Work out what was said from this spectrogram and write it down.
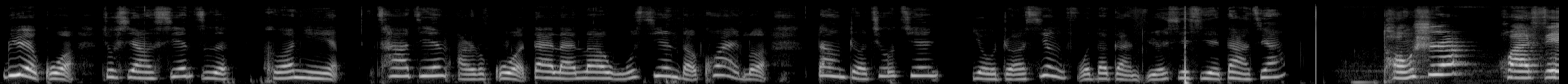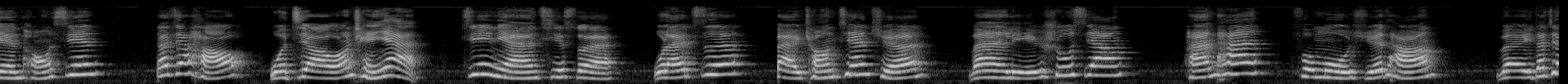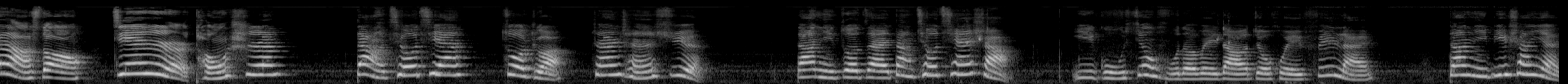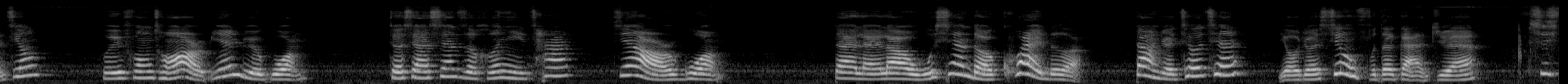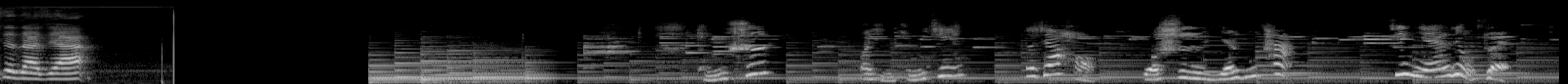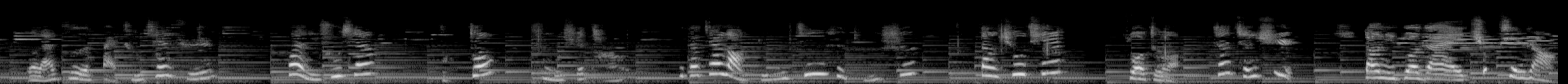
掠过，就像仙子和你擦肩而过，带来了无限的快乐。荡着秋千，有着幸福的感觉。谢谢大家。童诗唤醒童心。大家好，我叫王晨燕，今年七岁，我来自百城千泉。万里书香，寒滩父母学堂为大家朗诵今日童诗《荡秋千》，作者张晨旭。当你坐在荡秋千上，一股幸福的味道就会飞来。当你闭上眼睛，微风从耳边掠过，就像仙子和你擦肩而过。带来了无限的快乐，荡着秋千，有着幸福的感觉。谢谢大家。童诗唤醒童心。大家好，我是颜如灿，今年六岁，我来自百城千寻，万里书香枣庄父母学堂。为大家朗读今日童诗《荡秋千》，作者张晨旭。当你坐在秋千上，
